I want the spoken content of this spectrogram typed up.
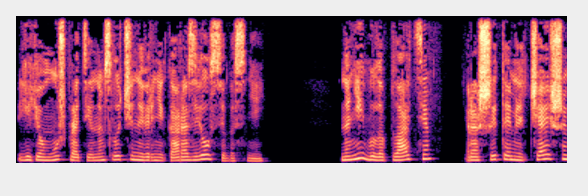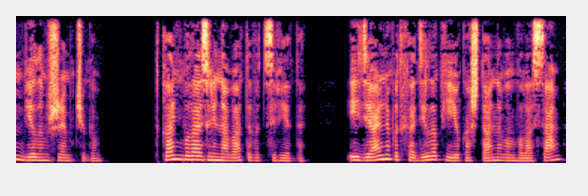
ее муж в противном случае наверняка развелся бы с ней. На ней было платье, расшитое мельчайшим белым жемчугом, Ткань была зеленоватого цвета и идеально подходила к ее каштановым волосам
